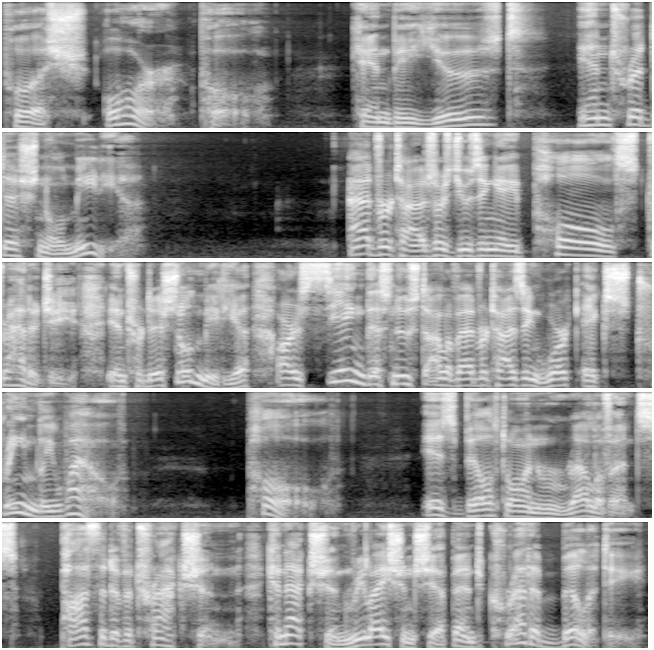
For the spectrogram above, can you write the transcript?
Push or pull can be used in traditional media. Advertisers using a pull strategy in traditional media are seeing this new style of advertising work extremely well. Pull is built on relevance, positive attraction, connection, relationship, and credibility.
